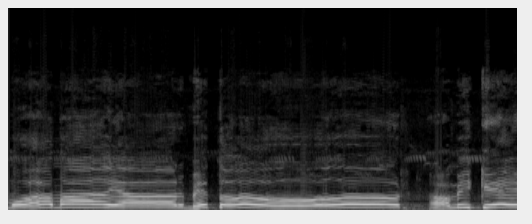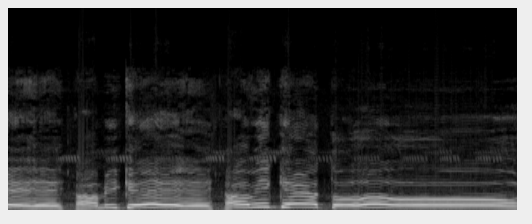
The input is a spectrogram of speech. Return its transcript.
মহামায়ার ভেতর। আমি কে? আমি কে? আমি কে তোর?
